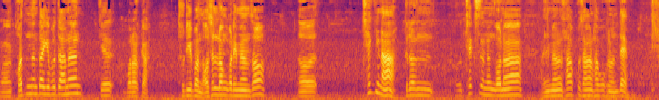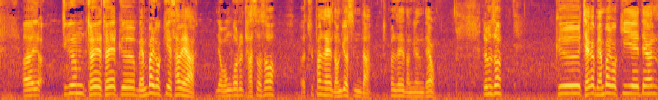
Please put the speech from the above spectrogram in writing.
어, 걷는다기보다는 이렇게 뭐랄까 두리번 어슬렁거리면서 어, 책이나 그런 책 쓰는 거나 아니면 사업 구상을 하고 그러는데 어, 지금 저의 저의 그 맨발 걷기의 사회학 이제 원고를 다 써서 어, 출판사에 넘겼습니다. 출판사에 넘겼는데요. 그러면서 그 제가 맨발 걷기에 대한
